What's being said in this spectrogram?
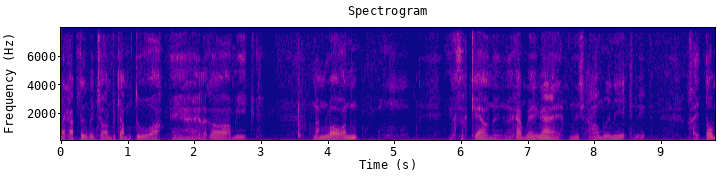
นะครับ ซึ่งเป็นช้อนประจำตัวง่ายๆ แล้วก็มีน้ำร้อน อีกสักแก้วหนึ่งนะครับ ง่ายๆ มื้อเช้ามื้อนี้นี่ ไข่ต้ม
